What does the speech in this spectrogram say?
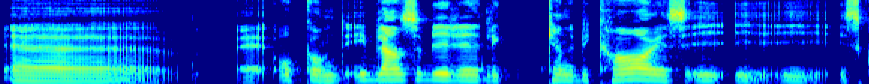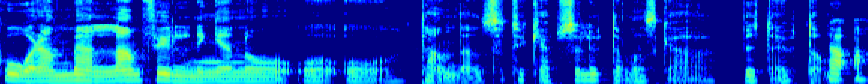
Eh, och om, ibland så blir det, kan det bli karies i, i, i, i skåran mellan fyllningen och, och, och tanden. Så tycker jag absolut att man ska byta ut dem. Ja,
